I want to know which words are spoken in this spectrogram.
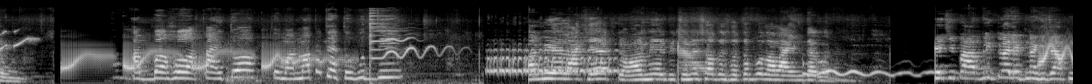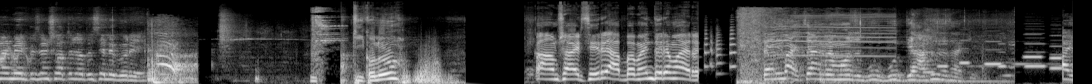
আমি আব্বা হ তাই তো তোমার মাথাতে বুদ্ধি মেয়ে লাখে একটা পিছনে শত শত পোলা লাইন দেখো টয়লেট নাকি যে আপনার পেছনে শত শত ছেলে ঘুরে কি কলো কাম সাইডছি রে আব্বা মাইন ধরে মায়ের দেন ভাই চ্যাংরা মজ বুদ্ধি হাঁটুতে থাকে। ভাই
